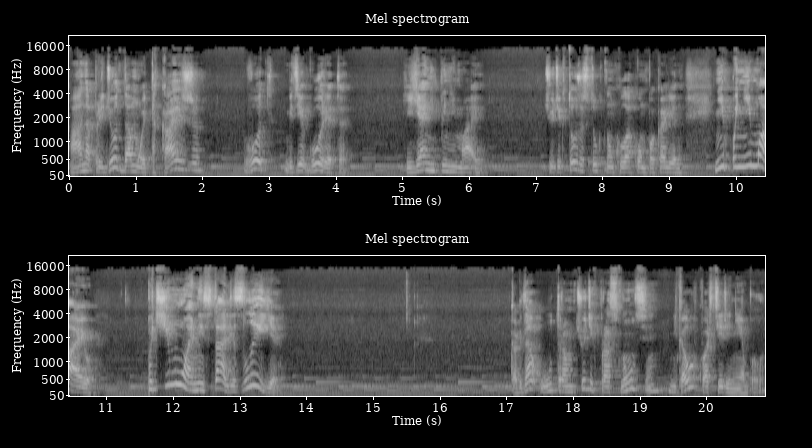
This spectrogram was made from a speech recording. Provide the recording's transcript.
А она придет домой, такая же. Вот где горе-то. И я не понимаю. Чудик тоже стукнул кулаком по колену. Не понимаю, почему они стали злые? Когда утром чудик проснулся, никого в квартире не было.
